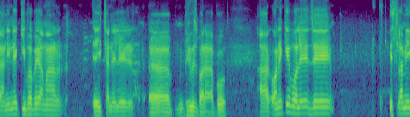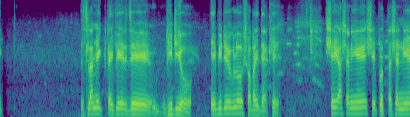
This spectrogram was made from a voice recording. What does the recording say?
জানি না কীভাবে আমার এই চ্যানেলের ভিউজ বাড়াবো। আর অনেকে বলে যে, ইসলামিক ইসলামিক টাইপের যে ভিডিও এই ভিডিওগুলো সবাই দেখে। সেই আশা নিয়ে, সেই প্রত্যাশা নিয়ে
